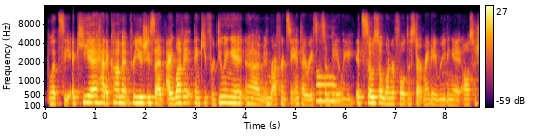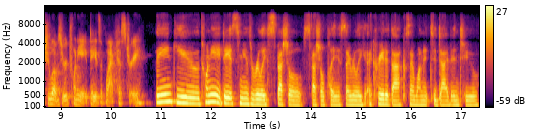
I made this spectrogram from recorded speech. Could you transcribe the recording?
let's see. Akia had a comment for you. She said, I love it. Thank you for doing it um, in reference to Anti Racism Daily. It's so, so wonderful to start my day reading it. Also, she loves your 28 Days of Black History. Thank you. 28 Days to me is a really special, special place. I really I created that because I wanted to dive into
